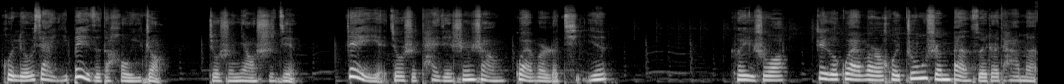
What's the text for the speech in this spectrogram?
会留下一辈子的后遗症，就是尿失禁，这也就是太监身上怪味的起因。可以说。这个怪味儿会终身伴随着他们，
